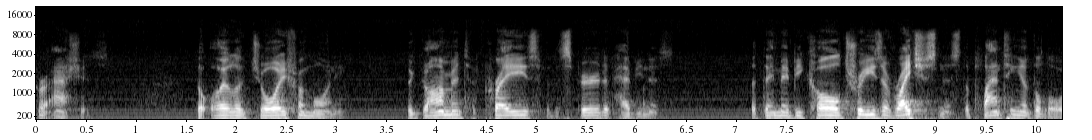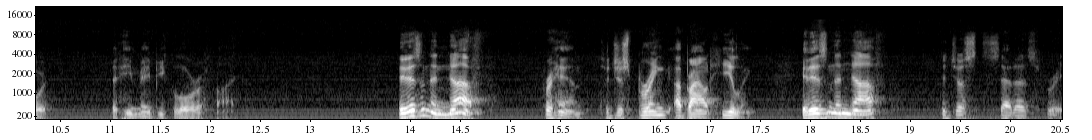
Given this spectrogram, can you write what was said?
for ashes, the oil of joy for mourning, the garment of praise for the spirit of heaviness, that they may be called trees of righteousness, the planting of the Lord, that he may be glorified. It isn't enough for him to just bring about healing. It isn't enough to just set us free.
